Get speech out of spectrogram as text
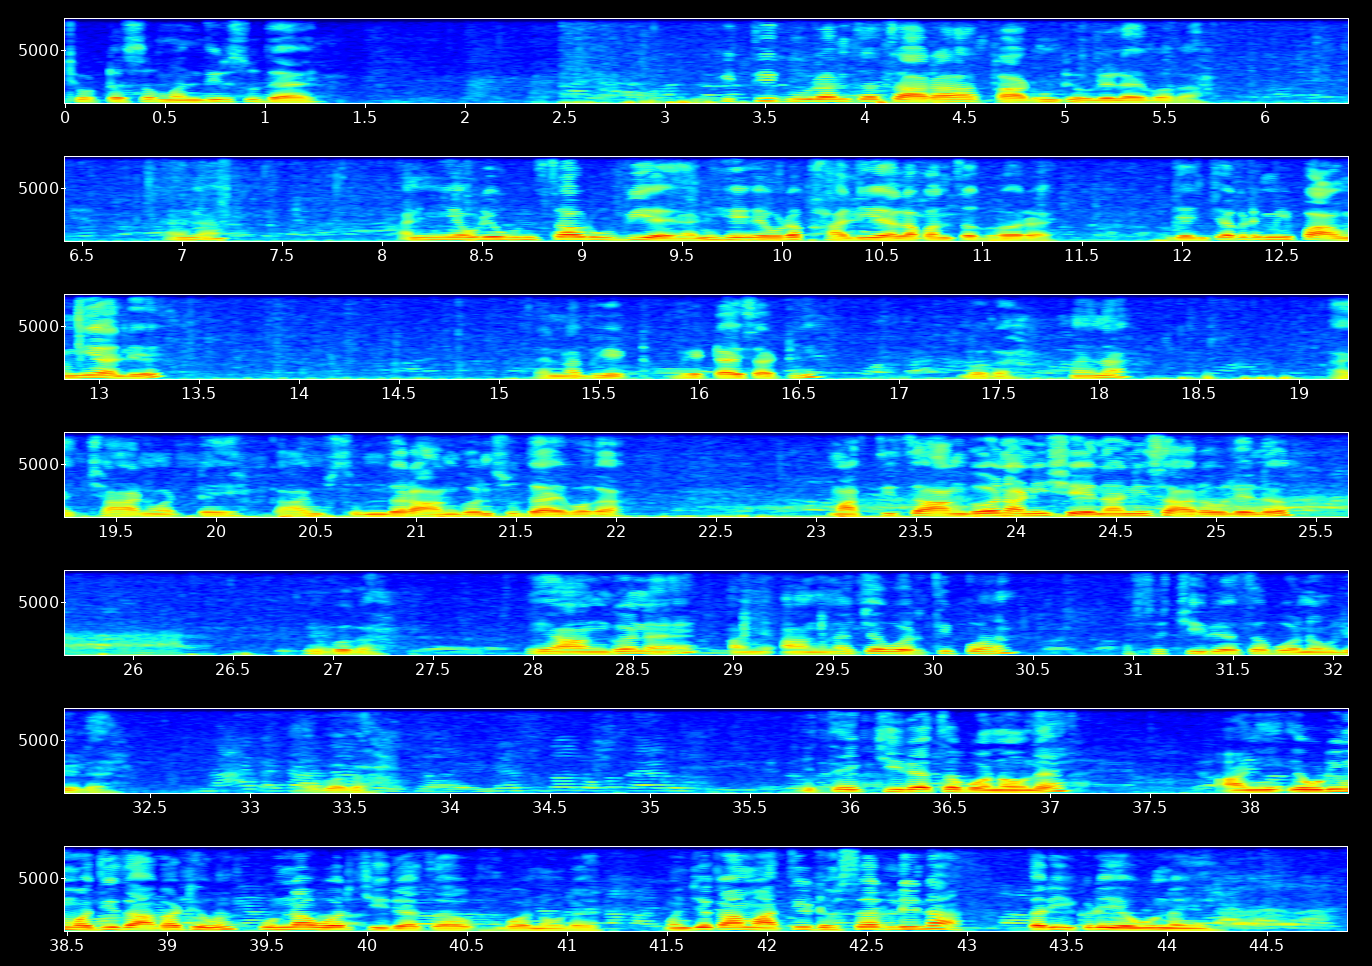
छोटंसं मंदिर सुद्धा आहे. किती गुरांचा चारा काढून ठेवलेला आहे बघा. आहे ना? आणि मी एवढी उंचावर उभी आहे आणि हे एवढं खाली या लोकांचं घर आहे. ज्यांच्याकडे मी पाहुणी आले त्यांना भेट भेटायसाठी. बघा है ना? काय छान वाटतंय. काय सुंदर अंगणसुद्धा आहे बघा. मातीचं अंगण आणि शेणाने सारवलेलं. हे बघा हे अंगण आहे आणि अंगणाच्या वरती पण असं चिऱ्याचं बनवलेलं आहे. हे बघा. इथे एक चिऱ्याचं बनवलं आहे आणि एवढी मधी जागा ठेवून पुन्हा वर चिऱ्याचा बनवलं आहे म्हणजे का माती ढसरली ना तरी इकडे येऊ नये.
